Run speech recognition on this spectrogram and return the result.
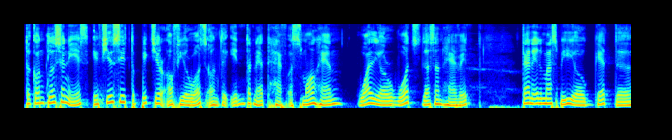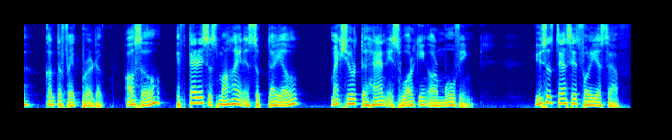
The conclusion is, if you see the picture of your watch on the internet have a small hand while your watch doesn't have it, then it must be you get the counterfeit product. Also, if there is a small hand in subdial, make sure the hand is working or moving. You should test it for yourself.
